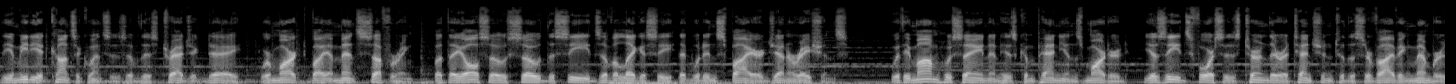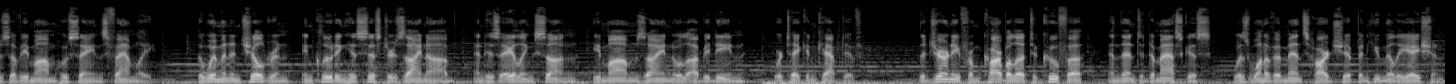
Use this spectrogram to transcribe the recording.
The immediate consequences of this tragic day were marked by immense suffering, but they also sowed the seeds of a legacy that would inspire generations. With Imam Hussein and his companions martyred, Yazid's forces turned their attention to the surviving members of Imam Hussein's family. The women and children, including his sister Zainab and his ailing son, Imam Zainul Abidin, were taken captive. The journey from Karbala to Kufa and then to Damascus was one of immense hardship and humiliation,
